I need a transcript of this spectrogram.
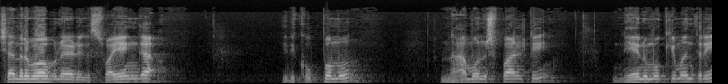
చంద్రబాబు నాయుడు స్వయంగా ఇది కుప్పము నా మున్సిపాలిటీ నేను ముఖ్యమంత్రి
